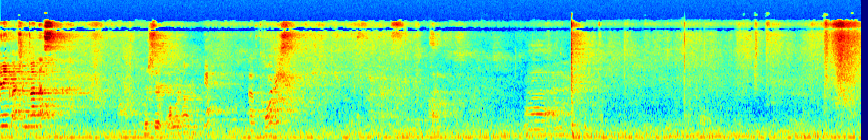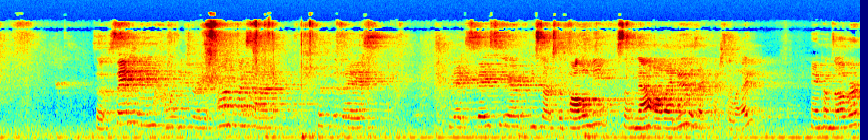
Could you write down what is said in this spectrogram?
Any questions on this? Can we see it one more time? Yeah, of course. Uh, So same thing, I want to make sure I get onto my side, push the face, create space here, he starts to follow me. So now all I do is I catch the leg. Hand comes over,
